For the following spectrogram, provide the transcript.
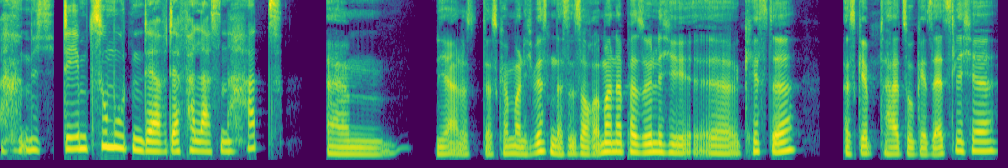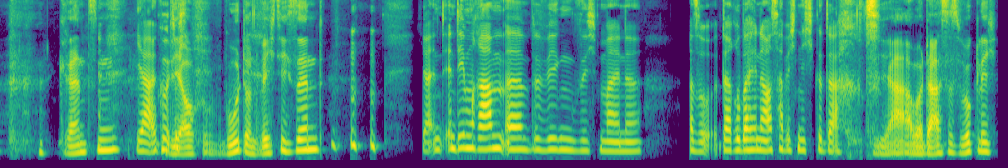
nicht dem zumuten, der, der verlassen hat? Ähm, ja, das, das können wir nicht wissen. Das ist auch immer eine persönliche äh, Kiste. Es gibt halt so gesetzliche Grenzen, ja, die auch gut und wichtig sind. ja, in, in dem Rahmen äh, bewegen sich meine, also darüber hinaus habe ich nicht gedacht. Ja, aber da ist es wirklich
